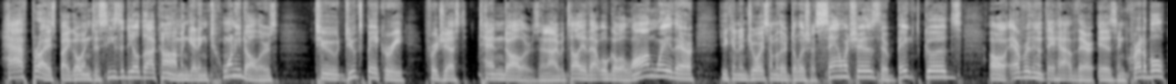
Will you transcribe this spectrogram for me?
half price by going to seizethedeal.com and getting $20 to Duke's Bakery for just $10. And I would tell you that will go a long way there. You can enjoy some of their delicious sandwiches, their baked goods. Oh, everything that they have there is incredible.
